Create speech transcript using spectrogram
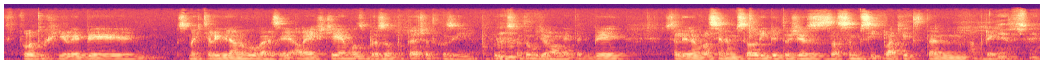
v tuhle tu chvíli by jsme chtěli vydat novou verzi, ale ještě je moc brzo po té předchozí. Pokud mm. jsme to udělali, tak by se lidem vlastně nemuselo líbit to, že zase musí platit ten update. Jasně.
